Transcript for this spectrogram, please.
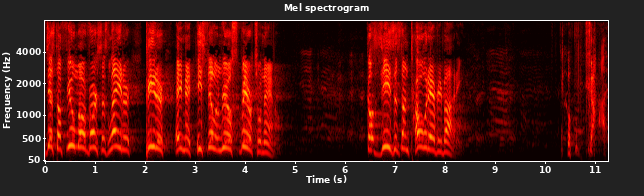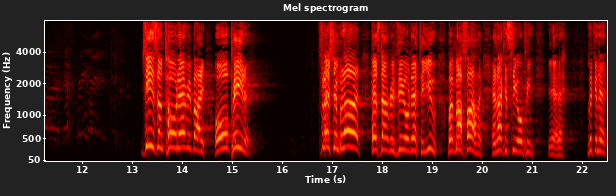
Just a few more verses later, Peter, amen, he's feeling real spiritual now. Because Jesus done told everybody. Oh, God. Jesus done told everybody, oh, Peter, Flesh and blood has not revealed that to you, but my Father. And I can see old Peter. Yeah, looking at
